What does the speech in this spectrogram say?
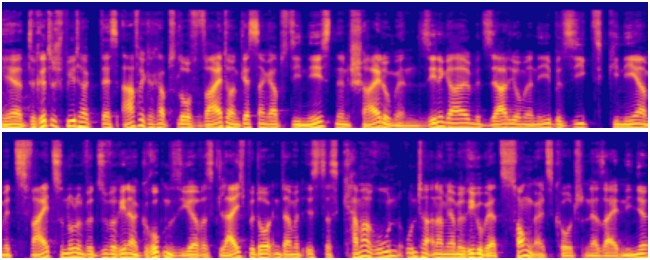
Der dritte Spieltag des Afrika Cups läuft weiter und gestern gab es die nächsten Entscheidungen. Senegal mit Sadio Mané besiegt Guinea mit 2 zu 0 und wird souveräner Gruppensieger, was gleichbedeutend damit ist, dass Kamerun unter anderem ja mit Rigobert Song als Coach in der Seitenlinie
